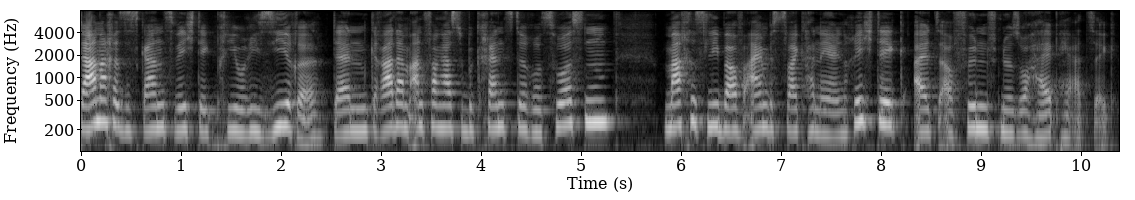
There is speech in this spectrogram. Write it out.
Danach ist es ganz wichtig, priorisiere, denn gerade am Anfang hast du begrenzte Ressourcen. Mach es lieber auf ein bis zwei Kanälen richtig, als auf fünf nur so halbherzig.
